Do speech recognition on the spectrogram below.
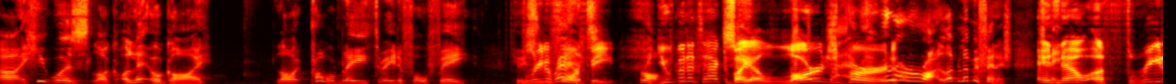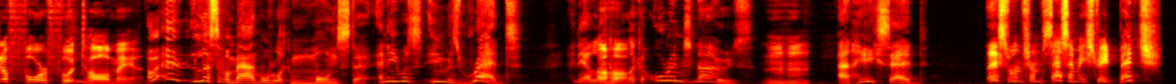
Uh, he was like a little guy, like probably three to four feet. He was Three to four feet. Right. You've been attacked So- by a large bird Right, right, right. Let, let me finish. So and he- now a three to four foot tall man. uh, less of a man, more of like a monster, and he was he was red, and he had like a, Uh-huh. like an orange nose. Mm-hmm. And he said, "This one's from Sesame Street, bitch,"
